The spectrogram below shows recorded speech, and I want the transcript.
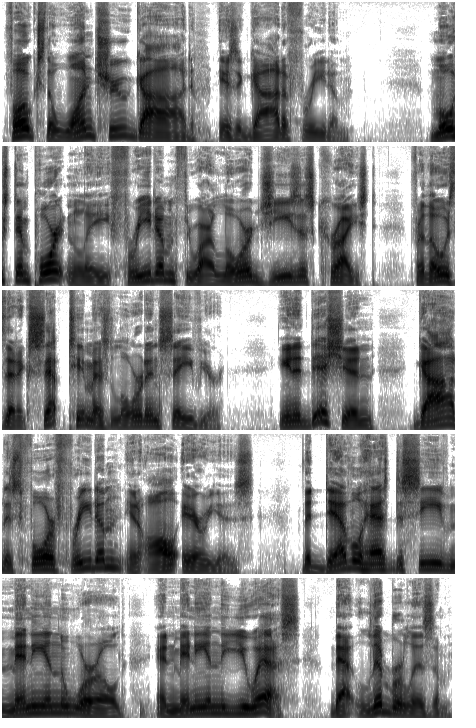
Folks, the one true God is a God of freedom. Most importantly, freedom through our Lord Jesus Christ for those that accept Him as Lord and Savior. In addition, God is for freedom in all areas. The devil has deceived many in the world and many in the U.S. that liberalism,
